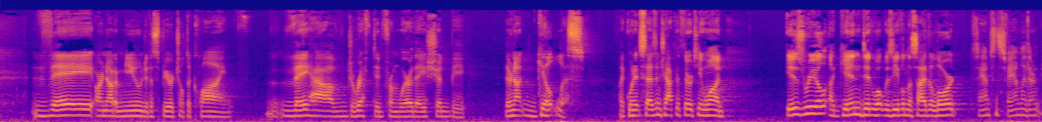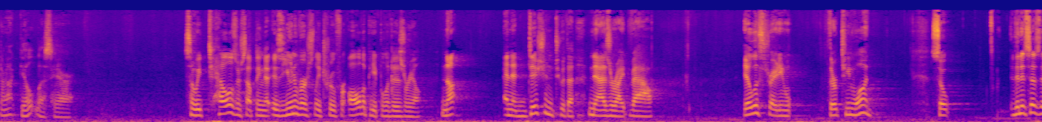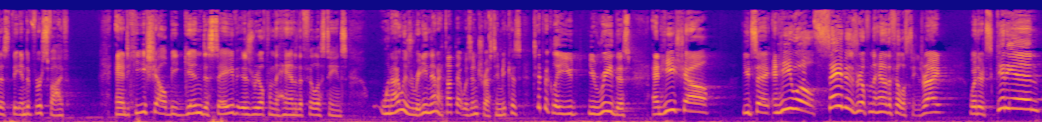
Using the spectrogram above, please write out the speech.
they are not immune to the spiritual decline. They have drifted from where they should be. They're not guiltless. Like when it says in chapter 13, 1, Israel again did what was evil in the sight of the Lord. Samson's family, they're, they're not guiltless here. So he tells her something that is universally true for all the people of Israel. Not an addition to the Nazarite vow, illustrating 13.1. So then it says this, the end of verse 5 and he shall begin to save Israel from the hand of the Philistines. When I was reading that, I thought that was interesting because typically you, you read this, and he shall, you'd say, and he will save Israel from the hand of the Philistines, right? Whether it's Gideon,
